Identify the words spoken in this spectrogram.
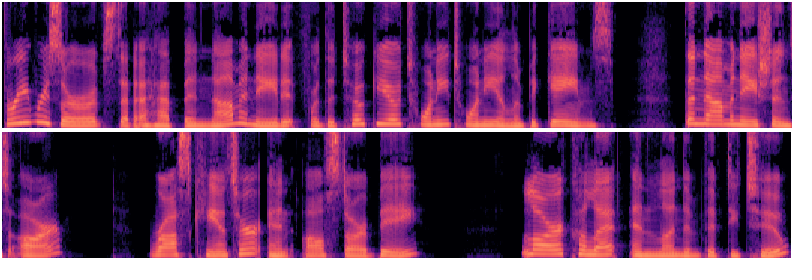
three reserves that have been nominated for the Tokyo 2020 Olympic Games. The nominations are Ros Canter and Allstar B, Laura Collett and London 52,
